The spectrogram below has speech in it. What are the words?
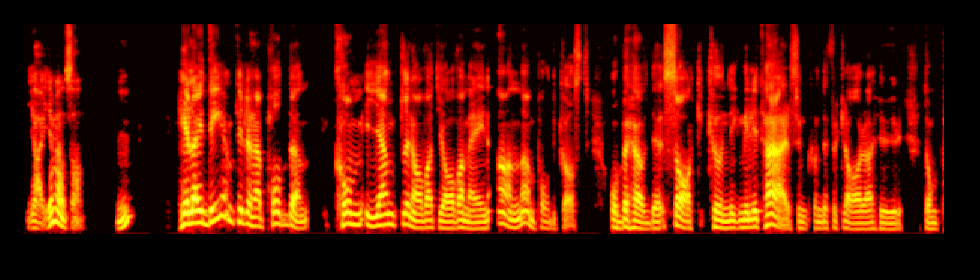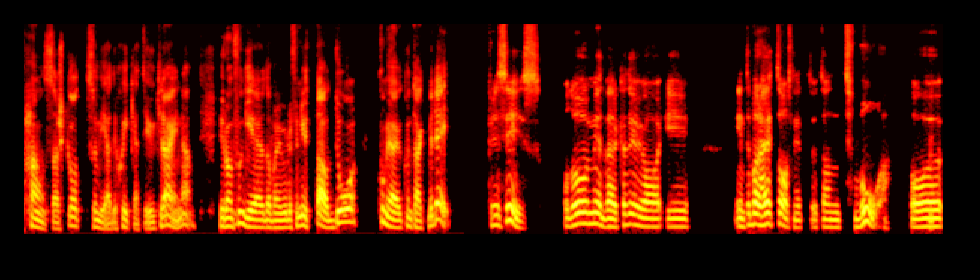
Jajamensan. Mm. Hela idén till den här podden kom egentligen av att jag var med i en annan podcast och behövde sakkunnig militär som kunde förklara hur de pansarskott som vi hade skickat till Ukraina, hur de fungerade och vad de gjorde för nytta. Och då kom jag i kontakt med dig. Precis, och då medverkade jag i inte bara ett avsnitt utan två. Och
